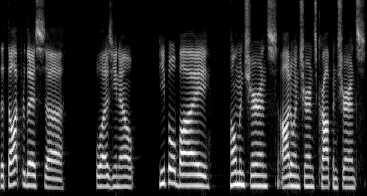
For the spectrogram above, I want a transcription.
the thought for this uh, was, you know, people buy home insurance, auto insurance, crop insurance.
